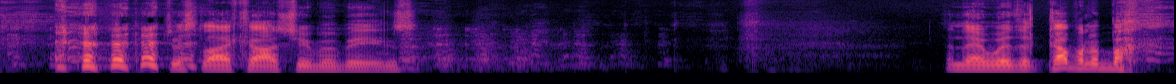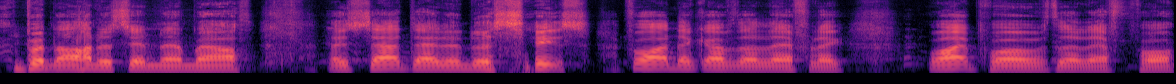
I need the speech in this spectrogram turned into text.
just like us human beings. And then with a couple of bananas in their mouth, they sat down in their seats, right leg over the left leg, right paw over the left paw,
